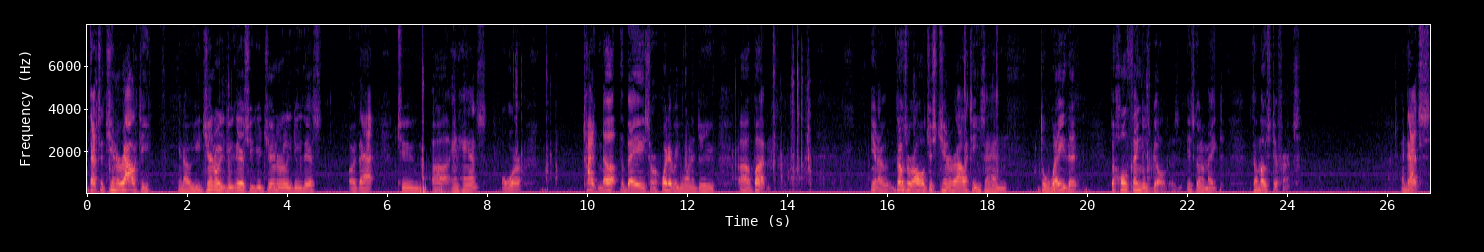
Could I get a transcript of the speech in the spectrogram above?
that's a generality. You know, you generally do this or you generally do this or that to uh, enhance or tighten up the bass or whatever you want to do. Uh, but, you know, those are all just generalities, and the way that the whole thing is built is, is going to make the most difference. And that's,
